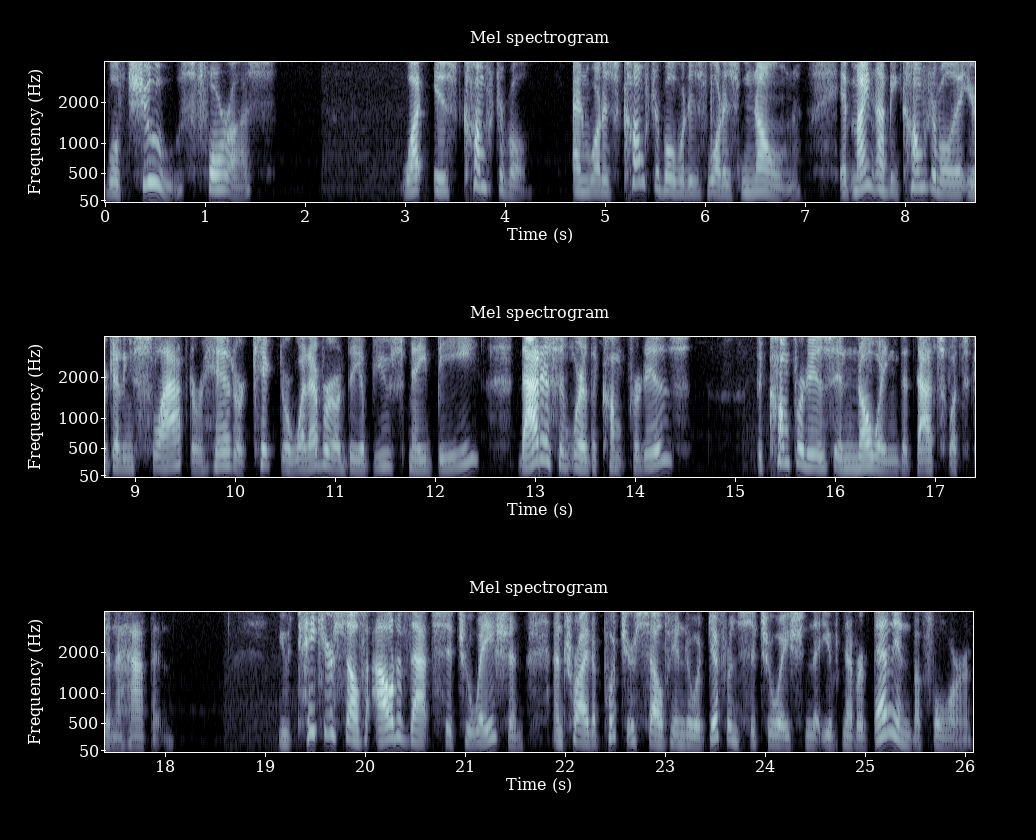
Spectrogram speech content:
will choose for us what is comfortable and what is comfortable what is what is known it might not be comfortable that you're getting slapped or hit or kicked or whatever the abuse may be that isn't where the comfort is the comfort is in knowing that that's what's going to happen you take yourself out of that situation and try to put yourself into a different situation that you've never been in before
